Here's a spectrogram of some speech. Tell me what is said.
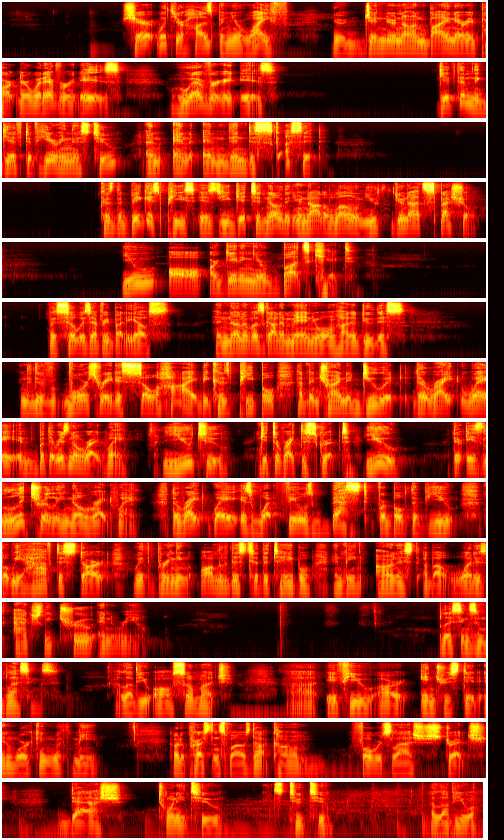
Share it with your husband, your wife, your gender non binary partner, whatever it is, whoever it is. Give them the gift of hearing this too and, and, and then discuss it. Because the biggest piece is you get to know that you're not alone. You, you're not special. You all are getting your butts kicked. But so is everybody else. And none of us got a manual on how to do this. And the divorce rate is so high because people have been trying to do it the right way, but there is no right way. You too get to write the script. You. There is literally no right way. The right way is what feels best for both of you. But we have to start with bringing all of this to the table and being honest about what is actually true and real. Blessings and blessings. I love you all so much. Uh, if you are interested in working with me, go to prestonsmiles.com forward slash stretch dash 22. It's 22. I love you all.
